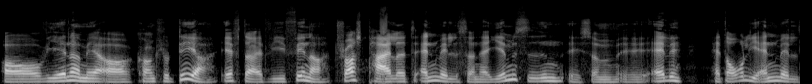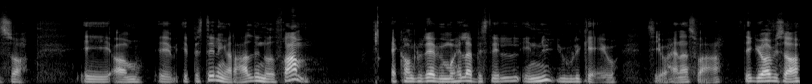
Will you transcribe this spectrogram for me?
og vi ender med at konkludere, efter at vi finder Trustpilot-anmeldelserne af hjemmesiden, øh, som øh, alle er dårlige anmeldelser øh, om øh, bestillinger, der aldrig nåede frem, at konkludere, at vi må hellere bestille en ny julegave til Johannas far. Det gjorde vi så.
